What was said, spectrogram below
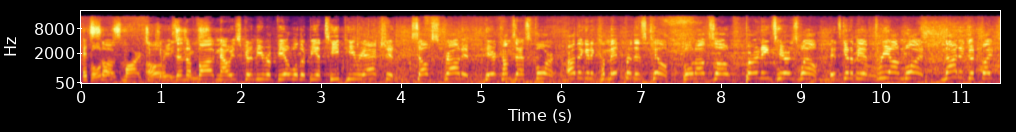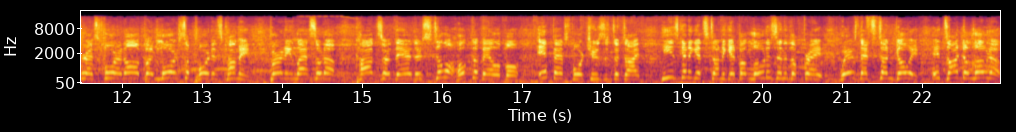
It's Bulldog. so smart to Oh, he's in trees. the fog. Now he's going to be revealed. Will there be a TP reaction? Self-sprouted. Here comes S4. Are they going to commit for this kill? Bulldog's low. Burning's here as well. It's going to be a three-on-one. Not a good fight for S4 at all, but more support is coming. Burning lassoed up. Cogs are there. There's still a hook available if S4 chooses to dive. He's going to get stunned again, but Loda's into the fray. Where's that stun going? It's on to Loda.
